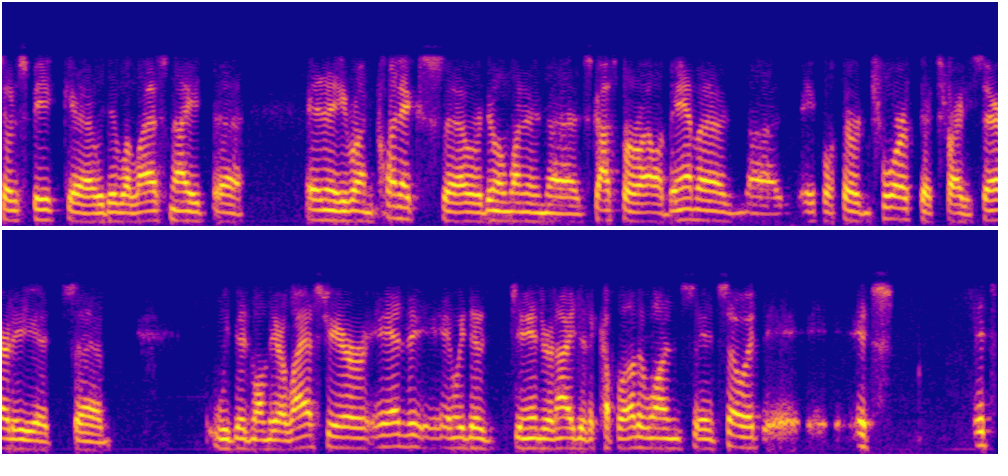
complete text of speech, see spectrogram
so to speak. Uh, we did one last night. Uh, and they run clinics. Uh, we're doing one in uh, Scottsboro, Alabama, uh, April 3rd and 4th. That's Friday, Saturday. It's uh, we did one there last year, and and we did. Andrew and I did a couple other ones, and so it, it it's it's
